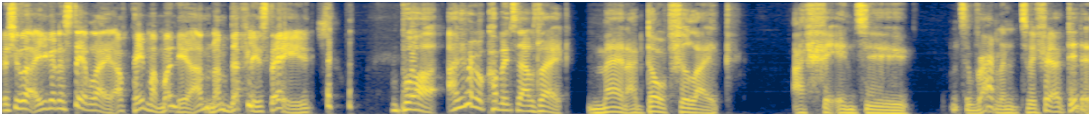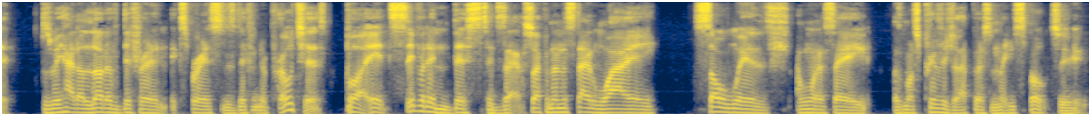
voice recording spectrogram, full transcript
And she's like, are you going to stay? I'm like, I've paid my money. I'm, I'm definitely staying. but I remember coming to that. I was like, man, I don't feel like I fit into this environment. To be fair, I did it because we had a lot of different experiences, different approaches. But it's even in this exact, so I can understand why someone with, I want to say, as much privilege as that person that you spoke to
